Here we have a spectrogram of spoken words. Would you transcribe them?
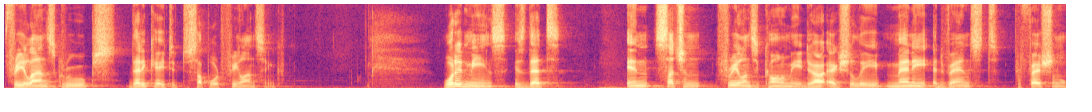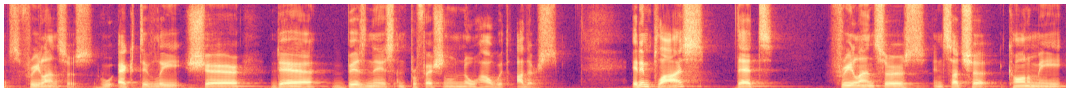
freelance groups dedicated to support freelancing. What it means is that in such a freelance economy, there are actually many advanced professionals, freelancers, who actively share their business and professional know-how with others. It implies that freelancers in such an economy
